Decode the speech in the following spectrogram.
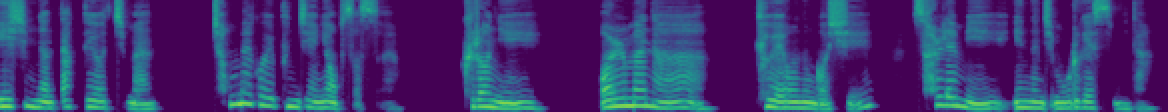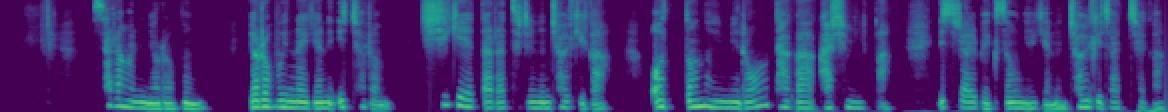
20년 딱 되었지만 정말 거의 분쟁이 없었어요. 그러니 얼마나 교회 오는 것이 설렘이 있는지 모르겠습니다. 사랑하는 여러분, 여러분에게는 이처럼 시기에 따라 드리는 절기가 어떤 의미로 다가가십니까? 이스라엘 백성에게는 절기 자체가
